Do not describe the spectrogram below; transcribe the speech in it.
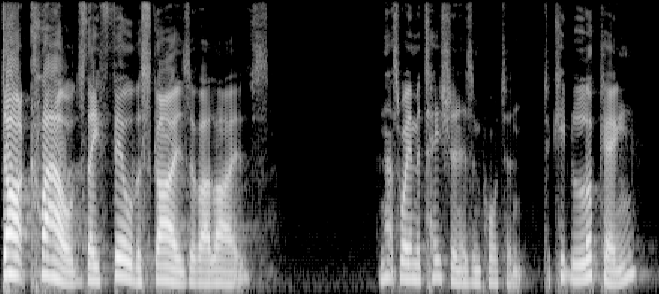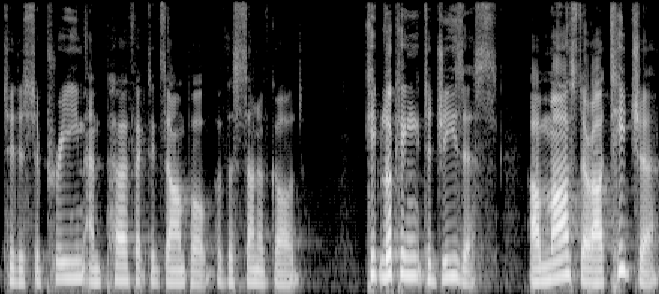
dark clouds, they fill the skies of our lives. And that's why imitation is important to keep looking to the supreme and perfect example of the Son of God. Keep looking to Jesus, our master, our teacher,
